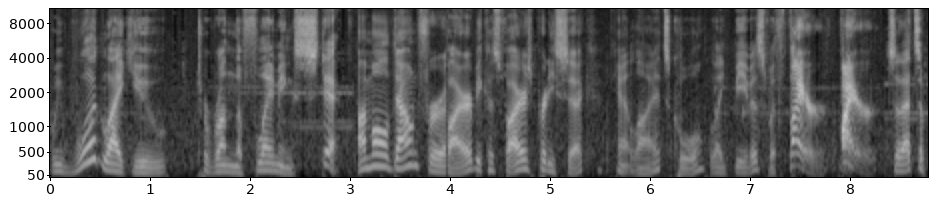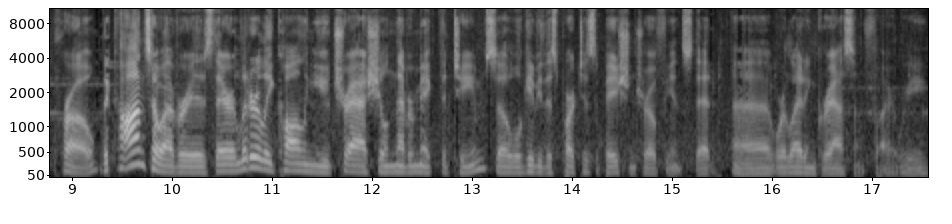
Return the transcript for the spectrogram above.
we would like you to run the flaming stick. I'm all down for fire because fire's pretty sick. Can't lie, it's cool. Like Beavis with fire, fire. So that's a pro. The cons, however, is they're literally calling you trash. You'll never make the team. So we'll give you this participation trophy instead. Uh, we're lighting grass on fire. We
